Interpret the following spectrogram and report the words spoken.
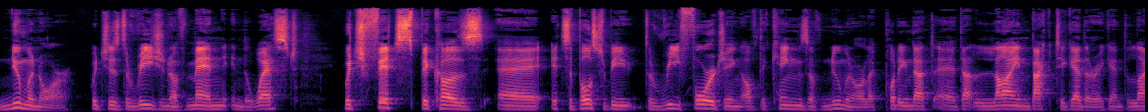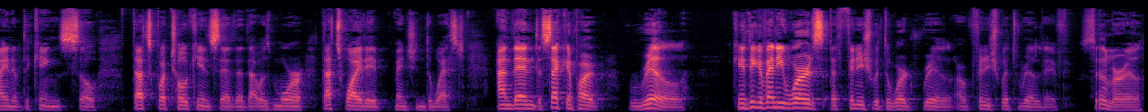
Numenor, which is the region of men in the west which fits because uh, it's supposed to be the reforging of the kings of Numenor, like putting that uh, that line back together again, the line of the kings. So that's what Tolkien said that that was more. That's why they mentioned the West. And then the second part, Rill. Can you think of any words that finish with the word Rill or finish with Rill, Dave? Silmaril,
